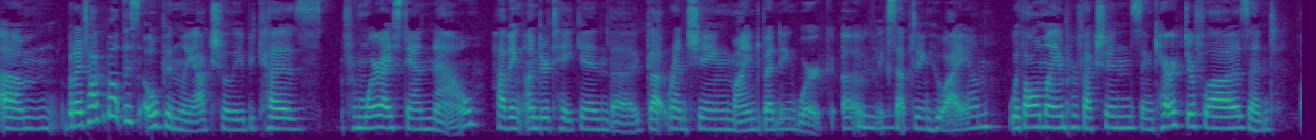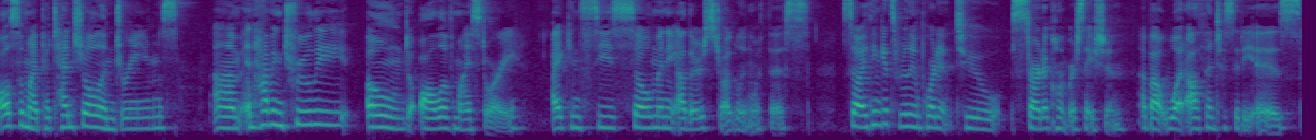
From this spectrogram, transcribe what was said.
Um, but I talk about this openly, actually, because from where I stand now, having undertaken the gut wrenching, mind bending work of mm. accepting who I am, with all my imperfections and character flaws, and also my potential and dreams, um, and having truly owned all of my story, I can see so many others struggling with this. So I think it's really important to start a conversation about what authenticity is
